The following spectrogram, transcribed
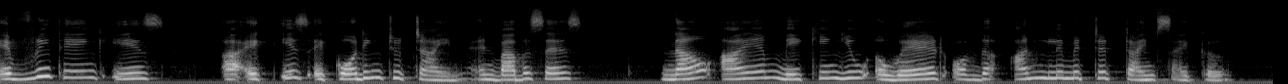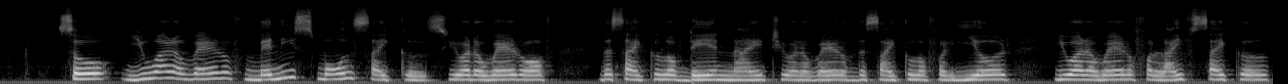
everything is, uh, is according to time. And Baba says, now I am making you aware of the unlimited time cycle. So you are aware of many small cycles. You are aware of the cycle of day and night. You are aware of the cycle of a year. You are aware of a life cycle.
